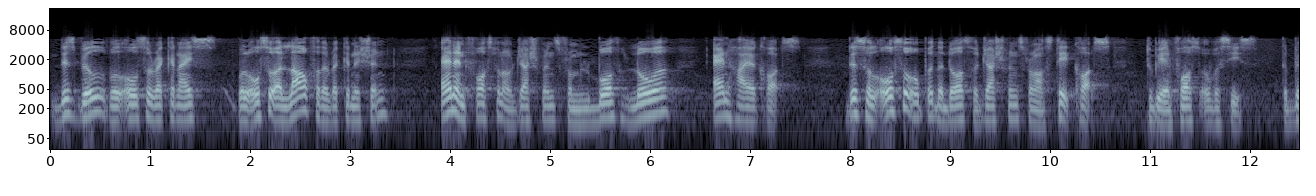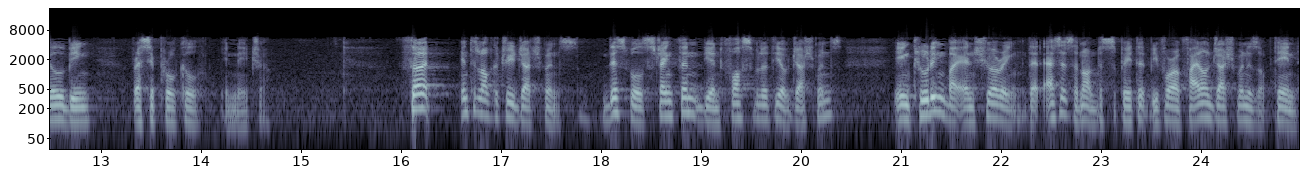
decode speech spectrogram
This bill will also will also allow for the recognition and enforcement of judgments from both lower and higher courts. This will also open the doors for judgments from our state courts to be enforced overseas, the bill being reciprocal in nature. Third, interlocutory judgments. This will strengthen the enforceability of judgments, including by ensuring that assets are not dissipated before a final judgment is obtained,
